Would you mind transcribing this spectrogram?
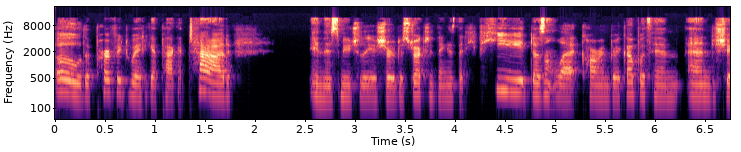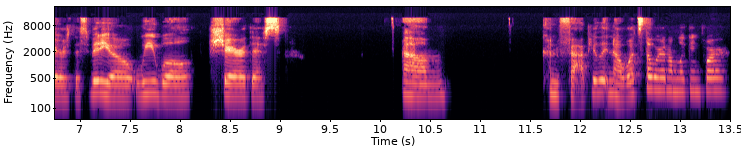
oh the perfect way to get back at Tad in this mutually assured destruction thing is that if he doesn't let Carmen break up with him and shares this video, we will share this um confabulate. No, what's the word I'm looking for?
